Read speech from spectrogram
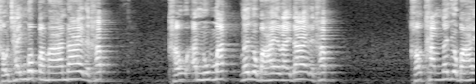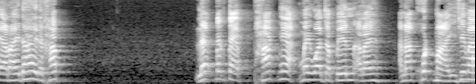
เขาใช้งบประมาณได้เลยครับ เขาอนุมัตินโยบายอะไรได้เลยครับ เขาทำนโยบายอะไรได้เลยครับ และตั้งแต่พักเนี่ยไม่ว่าจะเป็นอะไร อนาคตใหม่ใช่ไหม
